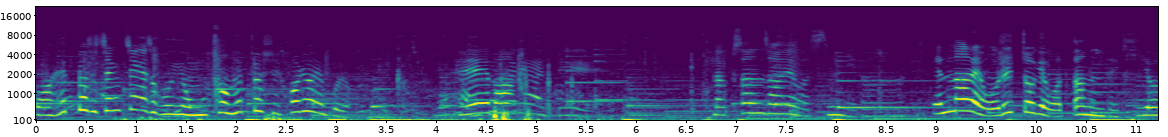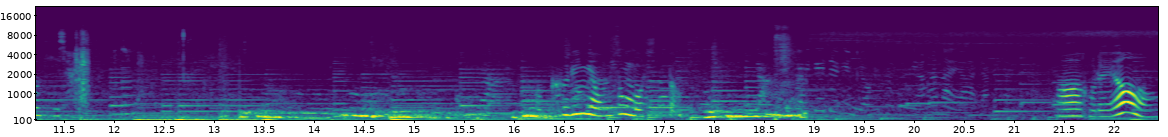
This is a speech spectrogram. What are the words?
와, 햇볕이 쨍쨍해서 거기 엄청 햇볕이 화려해 보여. 대박. 낙산사에 왔습니다. 옛날에 어릴 적에 왔다는데 기억이 잘. 어, 그림이 엄청 멋있다. 아 그래요?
